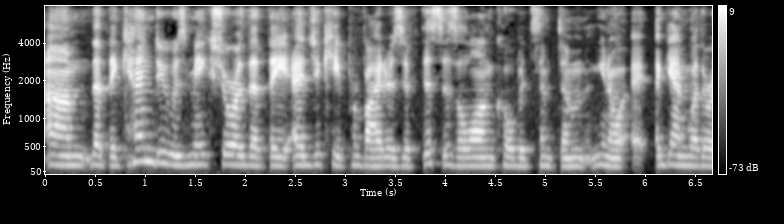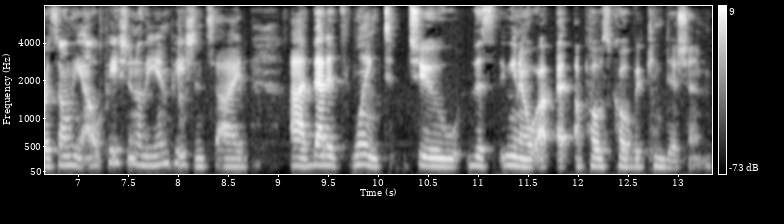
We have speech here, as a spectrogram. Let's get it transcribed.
um, that they can do is make sure that they educate providers if this is a long COVID symptom, you know, again, whether it's on the outpatient or the inpatient side, uh, that it's linked to this, you know, a, a post COVID condition.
